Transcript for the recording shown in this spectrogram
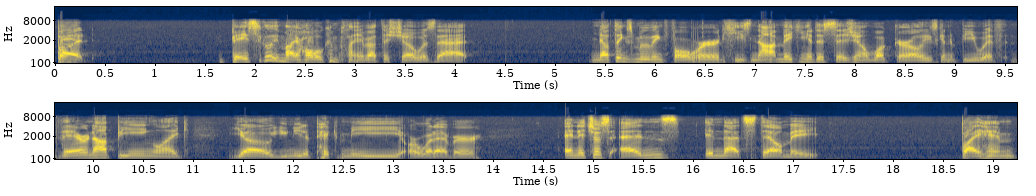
but basically my whole complaint about the show was that nothing's moving forward. He's not making a decision on what girl he's going to be with. They're not being like, "Yo, you need to pick me" or whatever. And it just ends in that stalemate by him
